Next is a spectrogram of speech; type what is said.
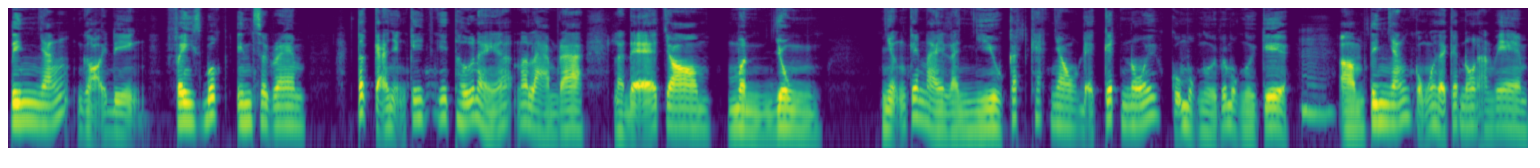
Tin nhắn gọi điện facebook instagram tất cả những cái cái thứ này á nó làm ra là để cho mình dùng những cái này là nhiều cách khác nhau để kết nối của một người với một người kia. Ừ. Um, tin nhắn cũng có thể kết nối anh với em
